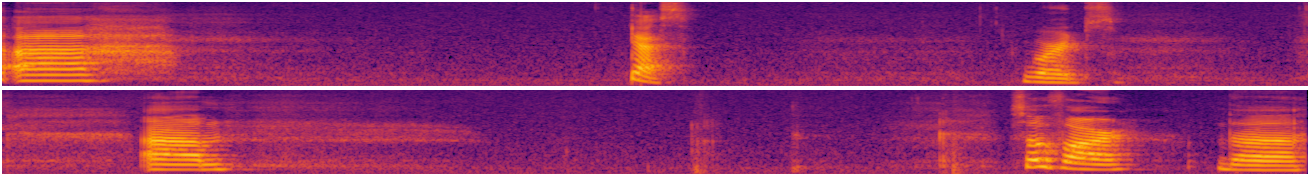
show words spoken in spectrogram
uh, yes, words. Um, so far, the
